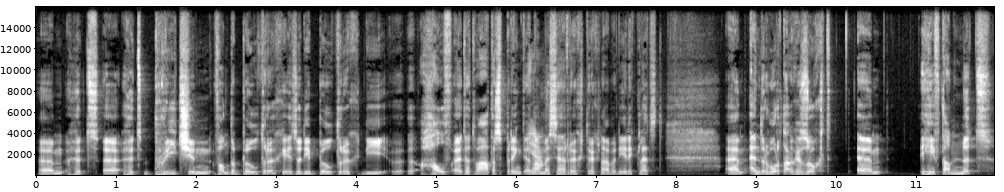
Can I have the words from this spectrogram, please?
ehm, het, eh, het breachen van de bultrug. Hè, zo die bultrug die eh, half uit het water springt en Ja. dan met zijn rug terug naar beneden kletst. Ehm, en er wordt dan gezocht... ehm, heeft dat nut?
